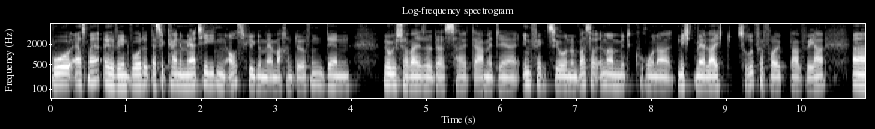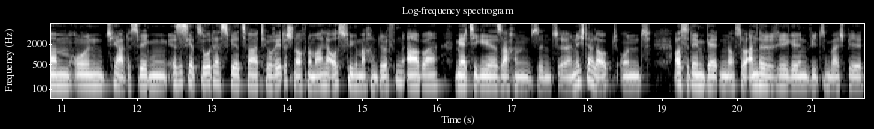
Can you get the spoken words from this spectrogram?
wo erstmal erwähnt wurde, dass wir keine mehrtägigen Ausflüge mehr machen dürfen, denn logischerweise, dass halt da mit der Infektion und was auch immer mit Corona nicht mehr leicht zurückverfolgbar wäre. Ähm, und ja, deswegen ist es jetzt so, dass wir zwar theoretisch noch normale Ausflüge machen dürfen, aber mehrtägige Sachen sind äh, nicht erlaubt. Und außerdem gelten noch so andere Regeln, wie zum Beispiel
